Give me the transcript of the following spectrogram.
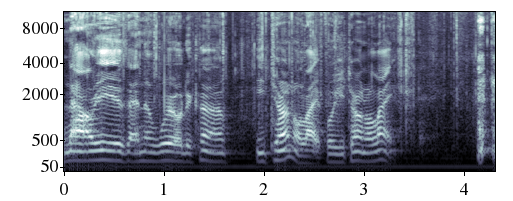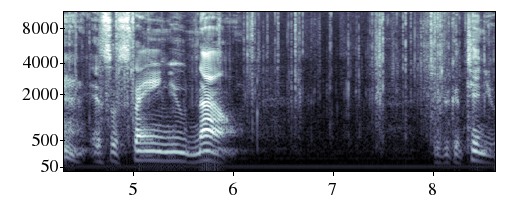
now is and the world to come, eternal life for eternal life. it sustains you now if you continue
